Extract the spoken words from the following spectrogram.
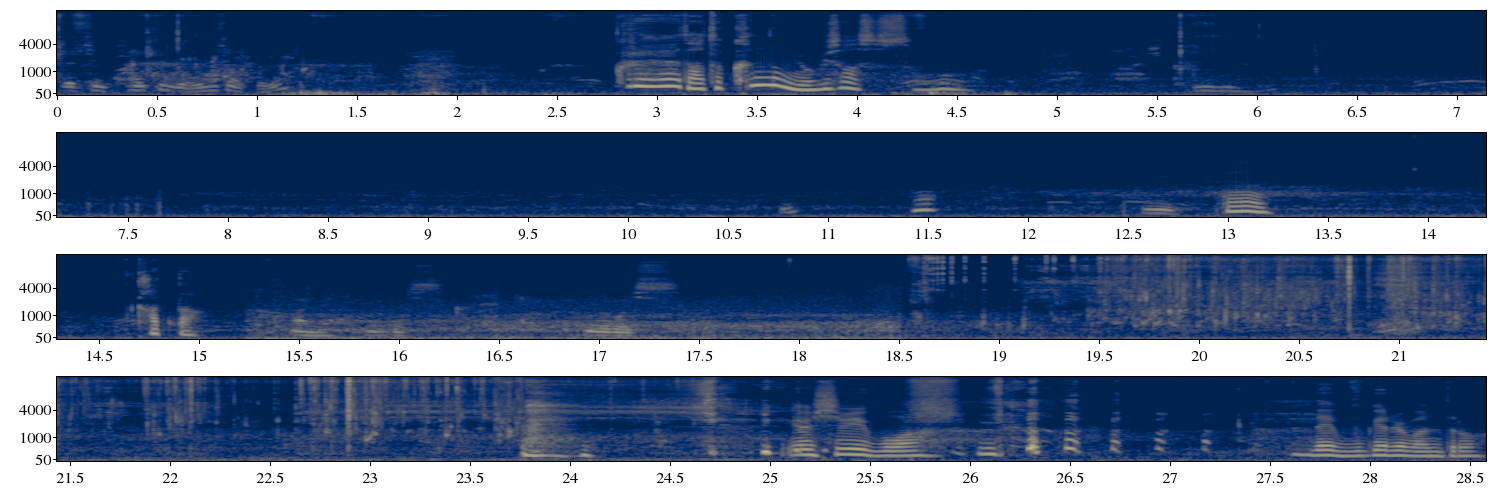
근데 지금 바이킹 여기서 왔거든? 그래 나도 큰 놈 여기서 왔었어. 아씨 그러네 어? 응 응. 갔다. 아니야 이거 있어 이거 있어 열심히 모아. 내 무게를 만들어.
